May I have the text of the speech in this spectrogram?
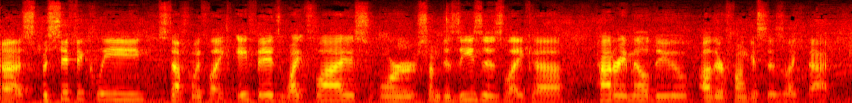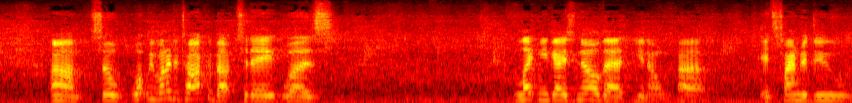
Uh, specifically stuff with like aphids, whiteflies, or some diseases like uh, powdery mildew, other funguses like that. Um, so what we wanted to talk about today was letting you guys know that, you know, uh, it's time to do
